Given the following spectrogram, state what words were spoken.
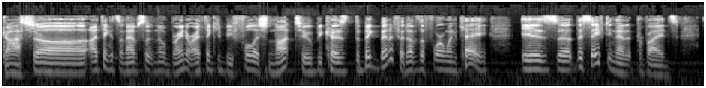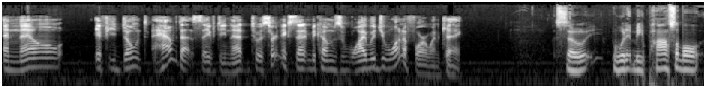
Gosh, uh, I think it's an absolute no-brainer. I think you'd be foolish not to because the big benefit of the 401k is uh, the safety net it provides. And now if you don't have that safety net, to a certain extent, it becomes why would you want a 401k? So, would it be possible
